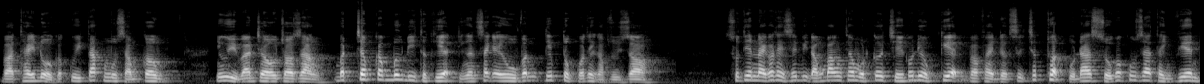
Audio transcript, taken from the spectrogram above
và thay đổi các quy tắc mua sắm công. Nhưng Ủy ban châu Âu cho rằng bất chấp các bước đi thực hiện thì ngân sách EU vẫn tiếp tục có thể gặp rủi ro. Số tiền này có thể sẽ bị đóng băng theo một cơ chế có điều kiện và phải được sự chấp thuận của đa số các quốc gia thành viên,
